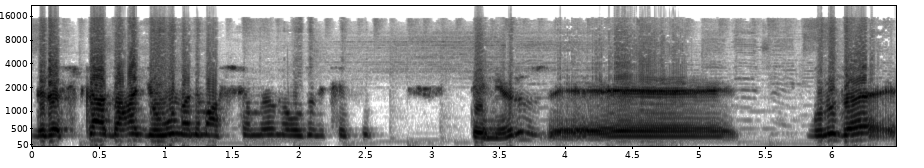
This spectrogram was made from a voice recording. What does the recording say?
grafikler daha yoğun animasyonların olduğu bir teknik deniyoruz. Ee, bunu da e,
